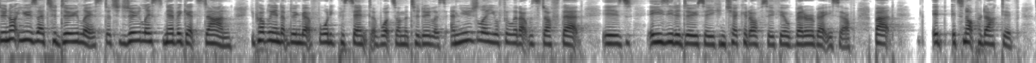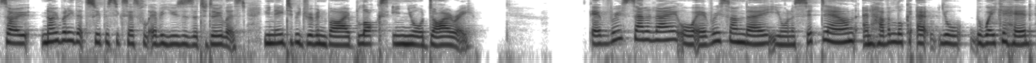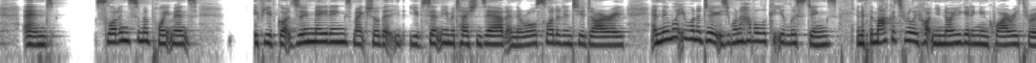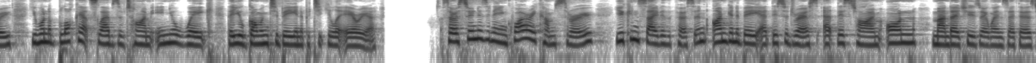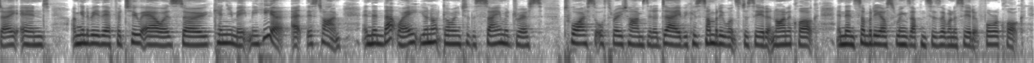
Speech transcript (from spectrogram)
Do not use a to do list. A to do list never gets done. You probably end up doing about 40% of what's on the to do list. And usually you'll fill it up with stuff that is easy to do so you can check it off so you feel better about yourself. But it, it's not productive. So nobody that's super successful ever uses a to do list. You need to be driven by blocks in your diary every Saturday or every Sunday, you want to sit down and have a look at your the week ahead and slot in some appointments. If you've got Zoom meetings, make sure that you've sent the invitations out and they're all slotted into your diary. And then what you want to do is you want to have a look at your listings. And if the market's really hot and you know you're getting inquiry through, you want to block out slabs of time in your week that you're going to be in a particular area. So as soon as any inquiry comes through, you can say to the person, I'm going to be at this address at this time on Monday, Tuesday, Wednesday, Thursday, and I'm going to be there for two hours. So can you meet me here at this time? And then that way you're not going to the same address twice or three times in a day because somebody wants to see it at nine o'clock and then somebody else rings up and says they want to see it at four o'clock.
